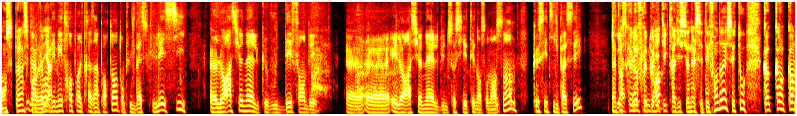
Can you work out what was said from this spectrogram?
on se pince pour le dire. des métropoles très importantes ont pu basculer si euh, le rationnel que vous défendez euh, euh, est le rationnel d'une société dans son ensemble, que s'est-il passé? Ben, parce que l'offre grande- politique traditionnelle s'est effondrée, c'est tout. Quand,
